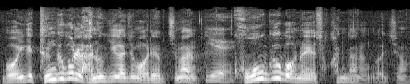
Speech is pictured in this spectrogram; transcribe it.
뭐 이게 등급을 나누기가 좀 어렵지만 예. 고급 언어에 속한다는 거죠.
